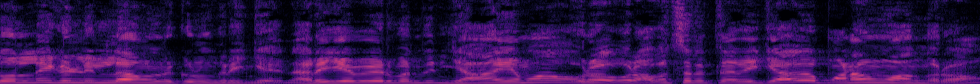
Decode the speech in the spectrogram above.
தொல்லைகள் இல்லாமல் இருக்கணுங்கிறீங்க. நிறைய பேர் வந்து நியாயமாக ஒரு ஒரு அவசர தேவைக்காக பணம் வாங்குகிறோம்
